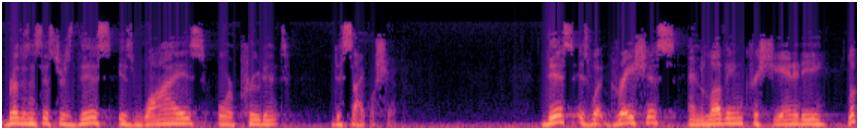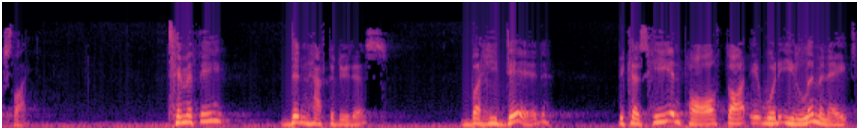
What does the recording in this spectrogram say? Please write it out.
Brothers and sisters, this is wise or prudent discipleship. This is what gracious and loving Christianity looks like. Timothy didn't have to do this, but he did because he and Paul thought it would eliminate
